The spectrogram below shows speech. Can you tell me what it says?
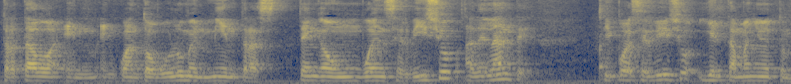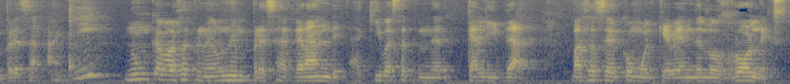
tratado en, en, cuanto a volumen mientras tenga un buen servicio, adelante. Tipo de servicio y el tamaño de tu empresa. Aquí nunca vas a tener una empresa grande, aquí vas a tener calidad. Vas a ser como el que vende los Rolex.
